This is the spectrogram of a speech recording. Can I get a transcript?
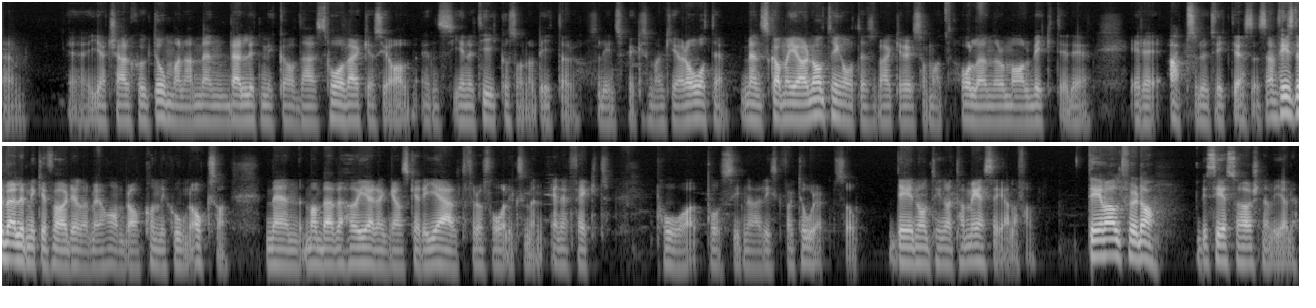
eh, eh, hjärt-kärlsjukdomarna. Men väldigt mycket av det här påverkas ju av ens genetik och sådana bitar. Så det är inte så mycket som man kan göra åt det. Men ska man göra någonting åt det så verkar det som att hålla en normal vikt är det, är det absolut viktigaste. Sen finns det väldigt mycket fördelar med att ha en bra kondition också. Men man behöver höja den ganska rejält för att få liksom en, en effekt på, på sina riskfaktorer. Så det är någonting att ta med sig i alla fall. Det var allt för idag. Vi ses och hörs när vi gör det.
